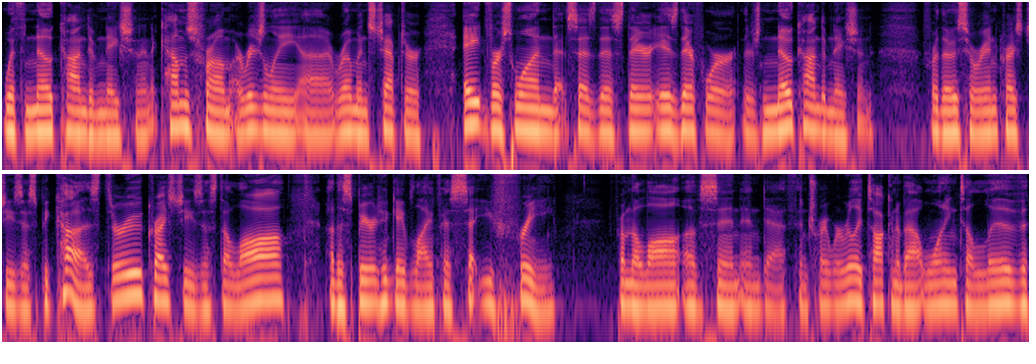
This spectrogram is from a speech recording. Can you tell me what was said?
with no condemnation. And it comes from originally uh, Romans chapter 8, verse 1, that says this There is therefore, there's no condemnation for those who are in Christ Jesus, because through Christ Jesus, the law of the Spirit who gave life has set you free from the law of sin and death. And Troy, we're really talking about wanting to live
